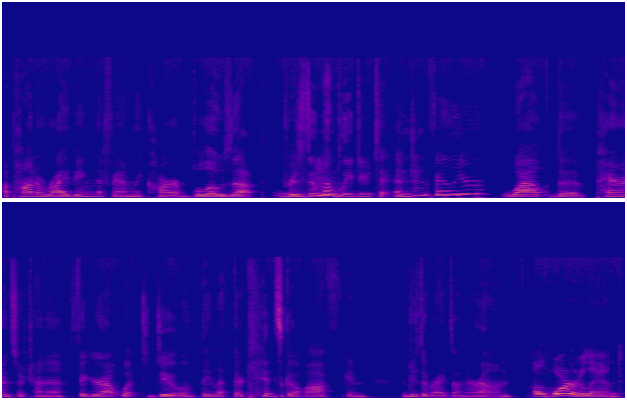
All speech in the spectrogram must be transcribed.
Upon arriving, the family car blows up, mm-hmm. presumably due to engine failure. While the parents are trying to figure out what to do, they let their kids go off and do the rides on their own. Called Horrorland.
